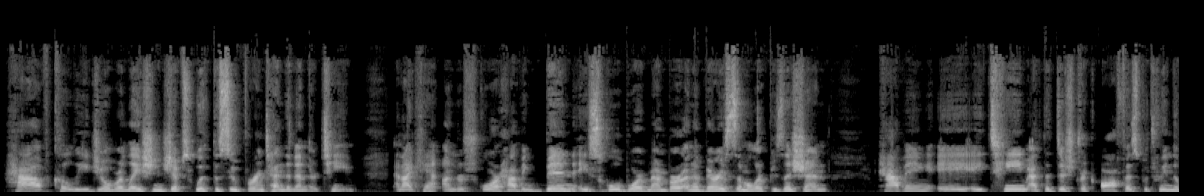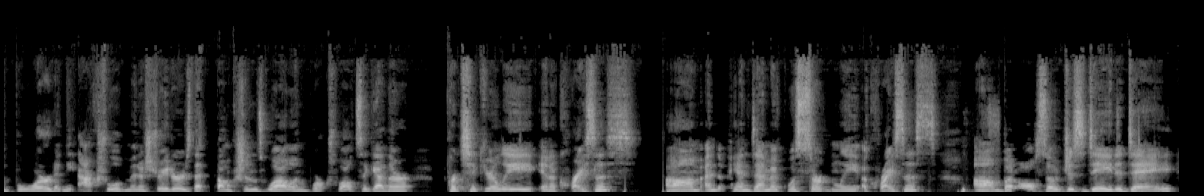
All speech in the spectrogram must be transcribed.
have collegial relationships with the superintendent and their team. And I can't underscore having been a school board member in a very similar position, having a, a team at the district office between the board and the actual administrators that functions well and works well together, particularly in a crisis um, and the pandemic was certainly a crisis, um, but also just day to day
